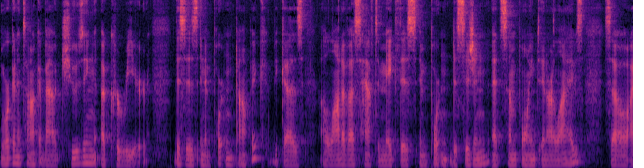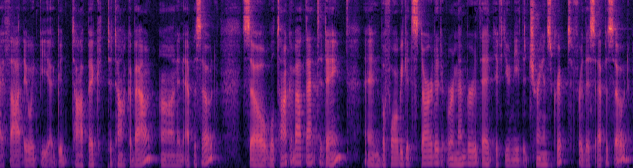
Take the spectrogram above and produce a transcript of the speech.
we're going to talk about choosing a career. This is an important topic because a lot of us have to make this important decision at some point in our lives. So I thought it would be a good topic to talk about on an episode. So we'll talk about that today. And before we get started, remember that if you need the transcript for this episode,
